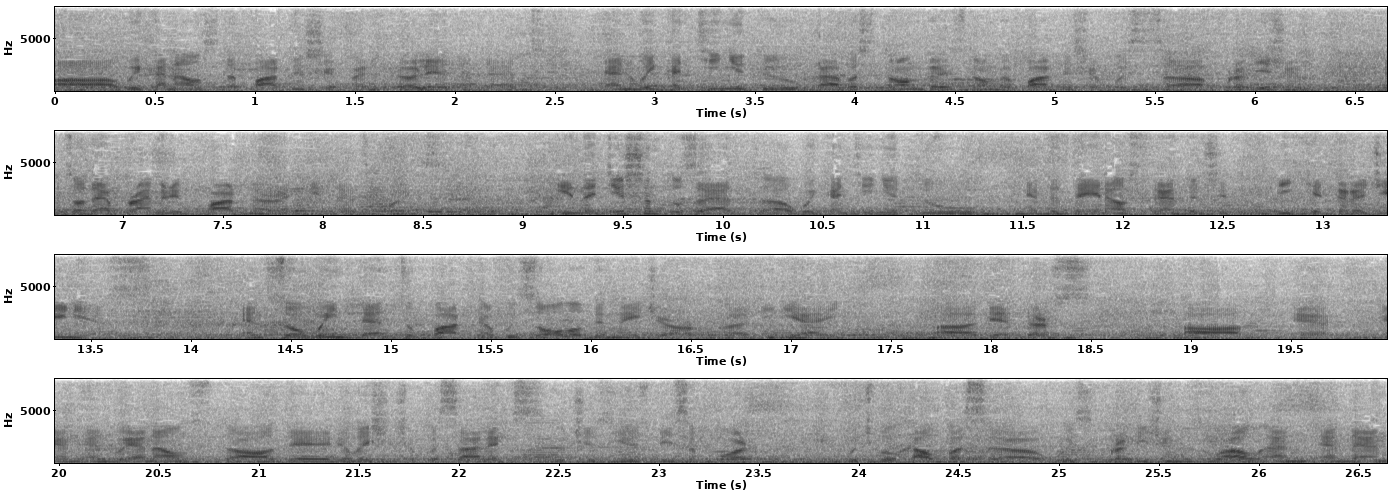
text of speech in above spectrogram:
Uh, we announced a partnership earlier than that, and we continue to have a stronger and stronger partnership with uh, Provision. So they're primary partner in that space. In addition to that, uh, we continue to entertain our strategy to be heterogeneous. And so we intend to partner with all of the major uh, VDI uh, vendors. Uh, and, and, we announced the relationship with Alex, which is USB support, which will help us with provision as well. And, and then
